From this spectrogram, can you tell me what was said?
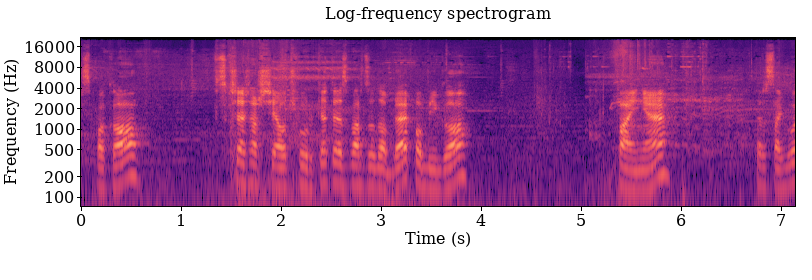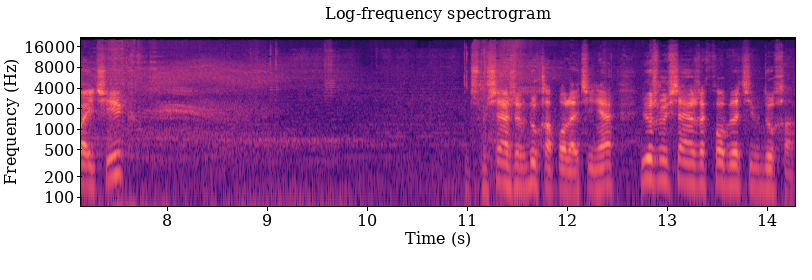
Spoko. Wskrzeszasz się o czwórkę, to jest bardzo dobre. Pobij go. Fajnie. Teraz tak, łejcik. Już myślałem, że w ducha poleci, nie? Już myślałem, że chłop leci w ducha.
